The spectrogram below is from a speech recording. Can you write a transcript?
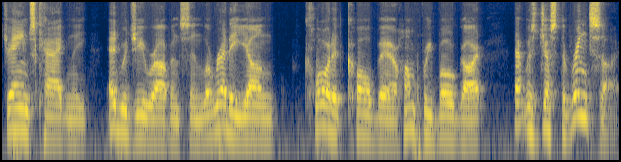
James Cagney, Edward G. Robinson, Loretta Young, Claudette Colbert, Humphrey Bogart. That was just the ringside.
